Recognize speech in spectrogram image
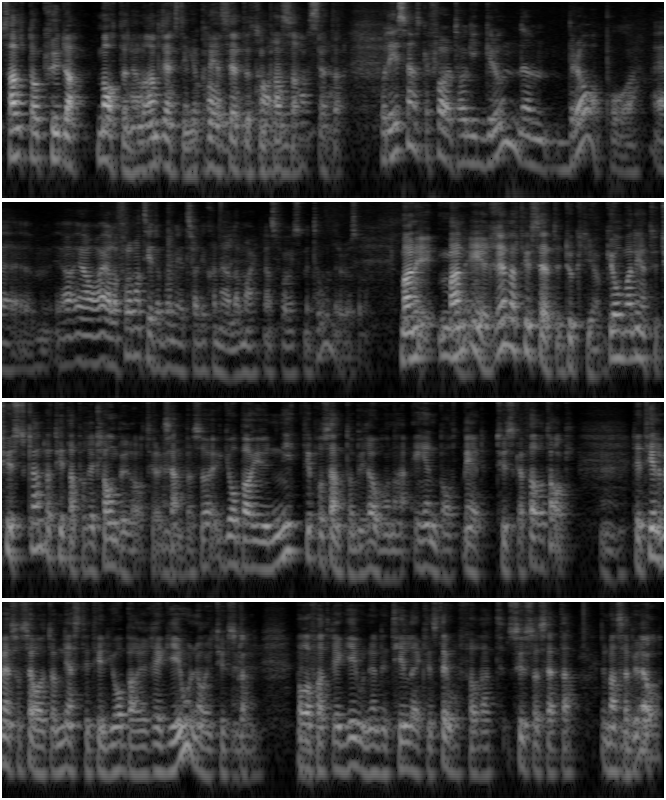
salta och krydda maten eller anrättningen på det sättet som passar passa. detta. Och det är svenska företag i grunden bra på. Eh, ja, I alla fall om man tittar på mer traditionella marknadsföringsmetoder och så. Man är, man är relativt sett duktiga. Går man ner till Tyskland och tittar på reklambyråer till exempel mm. så jobbar ju 90% av byråerna enbart med tyska företag. Mm. Det är till och med så att de nästintill jobbar i regioner i Tyskland. Mm. Bara för att regionen är tillräckligt stor för att sysselsätta en massa mm. byråer.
